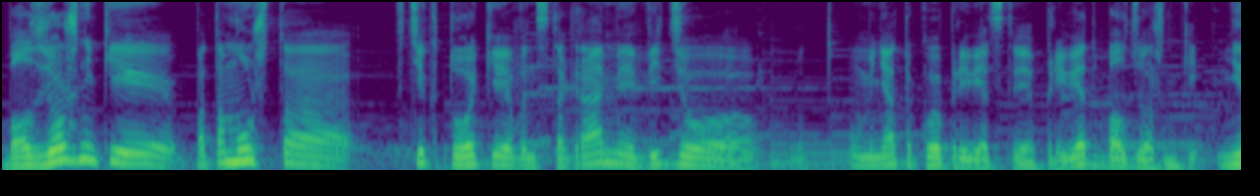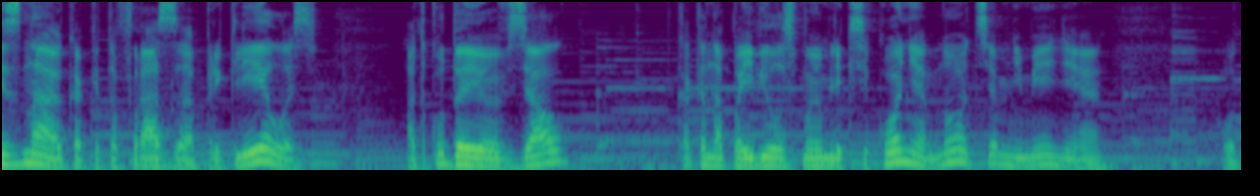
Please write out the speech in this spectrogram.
балдежники, потому что в ТикТоке, в Инстаграме видео вот у меня такое приветствие. Привет, балдежники. Не знаю, как эта фраза приклеилась, откуда я ее взял, как она появилась в моем лексиконе, но тем не менее, вот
